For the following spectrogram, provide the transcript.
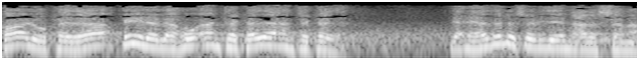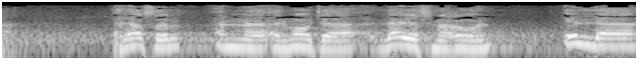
قالوا كذا قيل له أنت كذا أنت كذا. يعني هذا ليس في دين على السماع. الأصل أن الموتى لا يسمعون إلا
